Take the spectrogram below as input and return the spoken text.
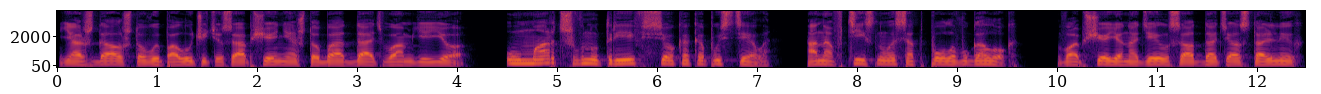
«Я ждал, что вы получите сообщение, чтобы отдать вам ее». У Мардж внутри все как опустело. Она втиснулась от пола в уголок. «Вообще я надеялся отдать и остальных,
